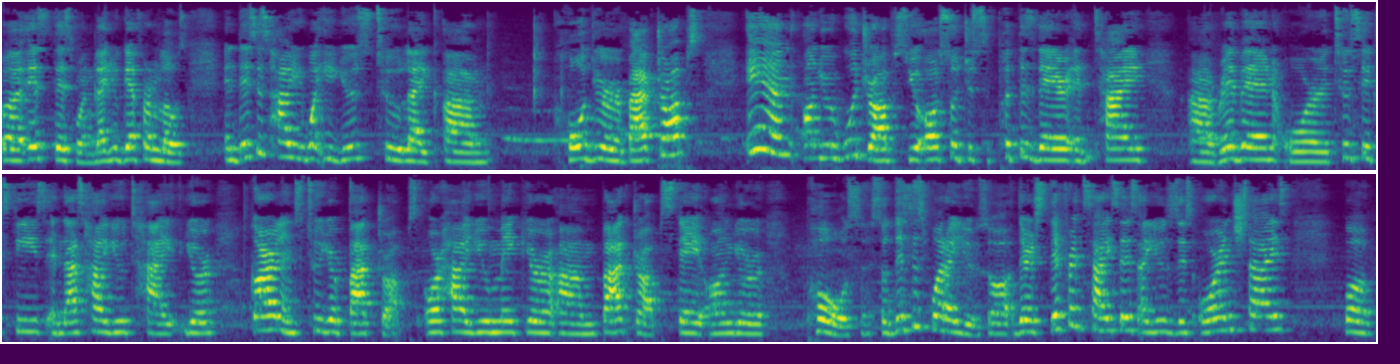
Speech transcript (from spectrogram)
but it's this one that you get from Lowe's. And this is how you what you use to like um, hold your backdrops. And on your wood drops, you also just put this there and tie ribbon or 260s. And that's how you tie your garlands to your backdrops or how you make your um, backdrop stay on your poles. So this is what I use. So there's different sizes. I use this orange size. Well,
